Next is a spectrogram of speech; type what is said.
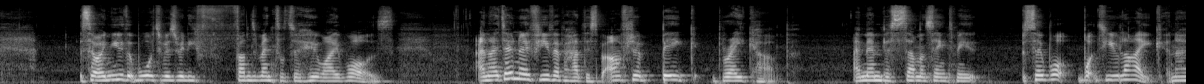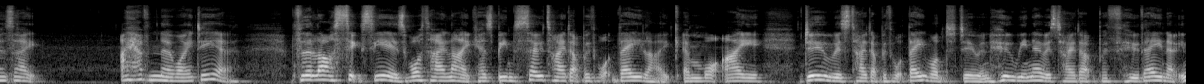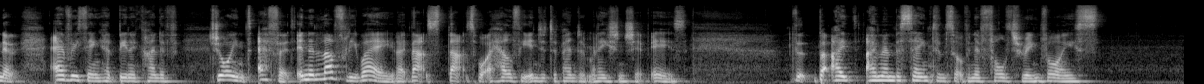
So I knew that water was really fundamental to who I was. And I don't know if you've ever had this, but after a big breakup, I remember someone saying to me, "So what? What do you like?" And I was like, "I have no idea." For the last six years, what I like has been so tied up with what they like, and what I do is tied up with what they want to do, and who we know is tied up with who they know. You know, everything had been a kind of joint effort in a lovely way. Like that's that's what a healthy interdependent relationship is. But I, I remember saying to them, sort of in a faltering voice,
